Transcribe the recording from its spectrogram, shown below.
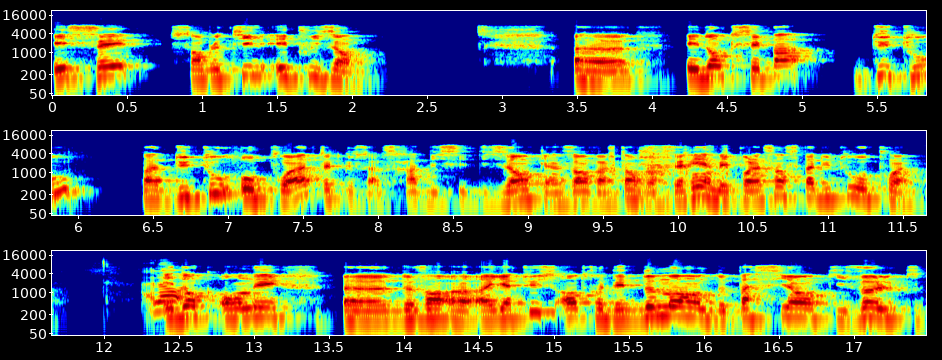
et c'est, semble-t-il, épuisant. Et donc, c'est pas du tout pas du tout au point, peut-être que ça le sera d'ici 10 ans, 15 ans, 20 ans, j'en sais rien, mais pour l'instant, c'est pas du tout au point. Et donc, on est euh, devant un, hiatus entre des demandes de patients qui veulent, qui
